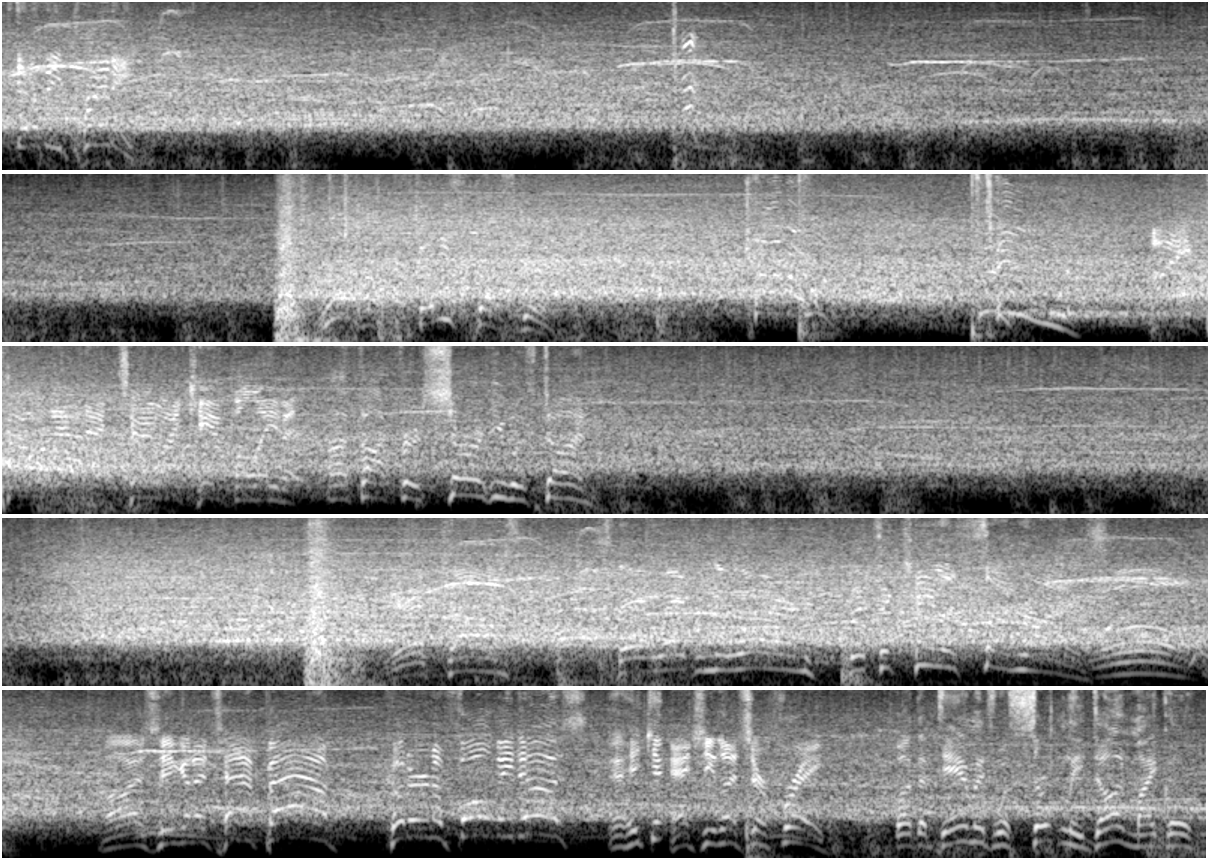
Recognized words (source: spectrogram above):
tequila sunrise. Oh. Oh, is he going to tap out? Could earn a fall if he does. Yeah, he can't. And she lets her free. But the damage was certainly done, Michael.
